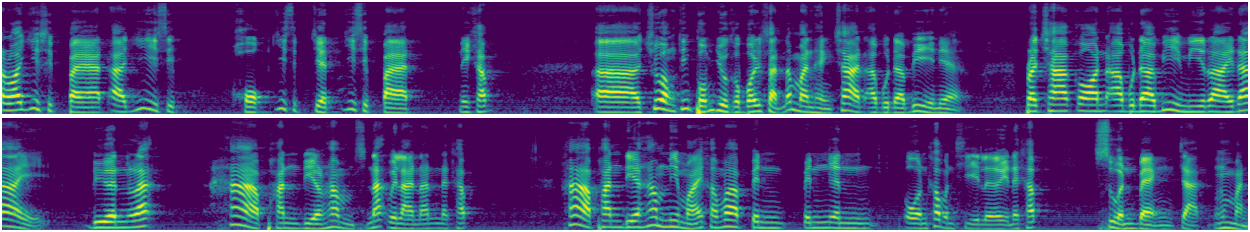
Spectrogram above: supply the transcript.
2528อ่า26 27 28 นี่ครับอ่าช่วงที่ผมอยู่กับบริษัทน้ำมันแห่งชาติอาบูดาบีเนี่ยประชากรอาบูดาบีมีรายได้เดือนละ 5,000 เดียร์ฮัมณเวลานั้นนะครับ 5,000 เดียร์ฮัมนี่หมายความว่าเป็นเป็นเงินโอนเข้าบัญชีเลยนะครับ ส่วนแบ่งจากน้ำมัน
